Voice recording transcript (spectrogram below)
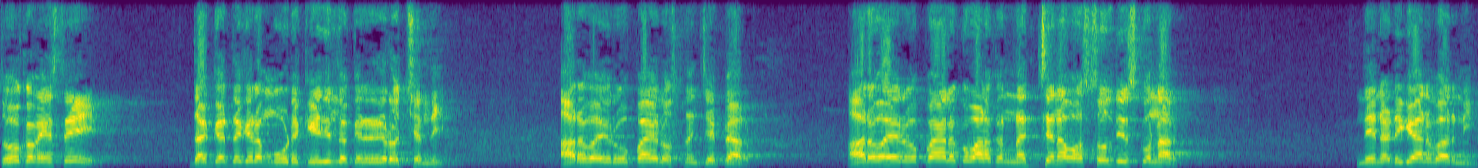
తూకం వేస్తే దగ్గర దగ్గర మూడు కేజీల దగ్గర దగ్గర వచ్చింది. అరవై రూపాయలు వస్తుందని చెప్పారు. అరవై రూపాయలకు వాళ్ళకు నచ్చిన వస్తువులు తీసుకున్నారు. నేను అడిగాను వారిని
